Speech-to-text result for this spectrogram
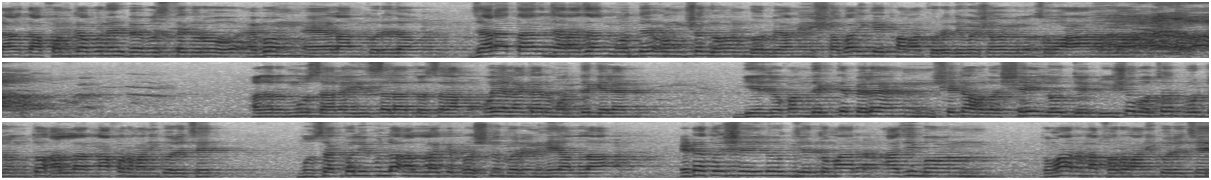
তার দাফন কাফনের ব্যবস্থা করো এবং এলান করে দাও। যারা তার জানাজার মধ্যে অংশগ্রহণ করবে, আমি সবাইকে ক্ষমা করে দেবো। সবাই বলুন সোহান আল্লাহ হজরত মুসা আলাইহি সালাতাম ওই এলাকার মধ্যে গেলেন। গিয়ে যখন দেখতে পেলেন, সেটা হলো সেই লোক যে দুইশো বছর পর্যন্ত আল্লাহর নাফরমানি করেছে। মুসা কলিমুল্লাহ আল্লাহকে প্রশ্ন করেন, হে আল্লাহ, এটা তো সেই লোক যে তোমার আজীবন তোমার নাফরমানি করেছে,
